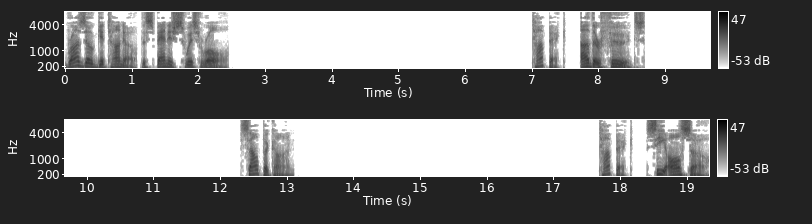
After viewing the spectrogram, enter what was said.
Brazo gitano the Spanish Swiss roll Other foods. Salpicon. Topic: See also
